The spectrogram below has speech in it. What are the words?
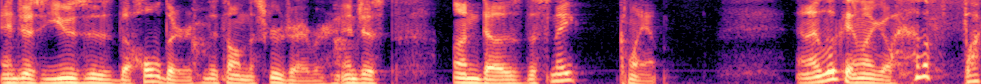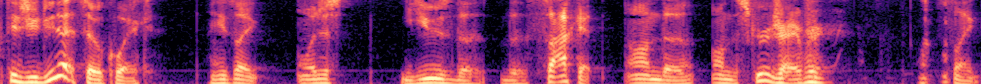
and just uses the holder that's on the screwdriver and just undoes the snake clamp. And I look at him and I go, "How the fuck did you do that so quick?" And he's like, "Well, just use the the socket on the on the screwdriver." It's like,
